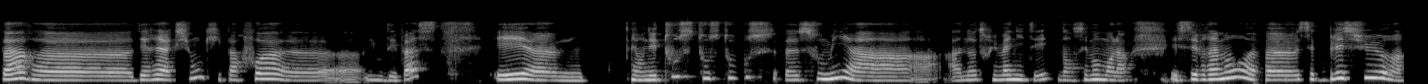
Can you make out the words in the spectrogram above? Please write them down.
par euh, des réactions qui parfois euh, nous dépassent. Et, euh, et on est tous, tous, tous euh, soumis à, notre humanité dans ces moments-là. Et c'est vraiment euh, cette blessure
